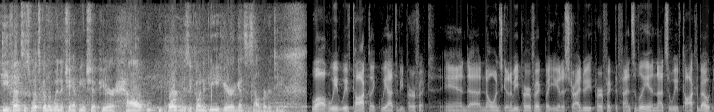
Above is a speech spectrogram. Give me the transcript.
defense is what's going to win a championship here. How important is it going to be here against this Alberta team? Well, we we've talked like we have to be perfect, and uh, no one's going to be perfect, but you got to strive to be perfect defensively, and that's what we've talked about.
